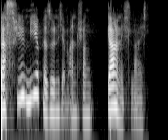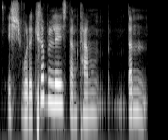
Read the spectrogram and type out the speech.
Das fiel mir persönlich am Anfang gar nicht leicht. Ich wurde kribbelig, dann kam, dann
